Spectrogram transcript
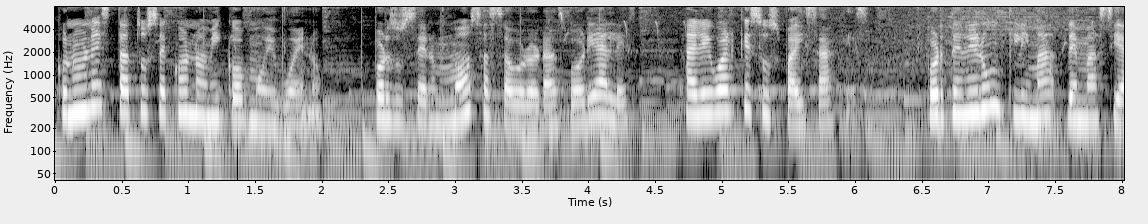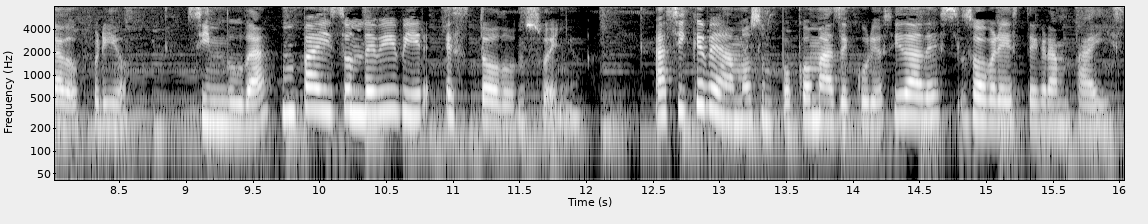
con un estatus económico muy bueno, por sus hermosas auroras boreales, al igual que sus paisajes, por tener un clima demasiado frío. Sin duda, un país donde vivir es todo un sueño. Así que veamos un poco más de curiosidades sobre este gran país.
